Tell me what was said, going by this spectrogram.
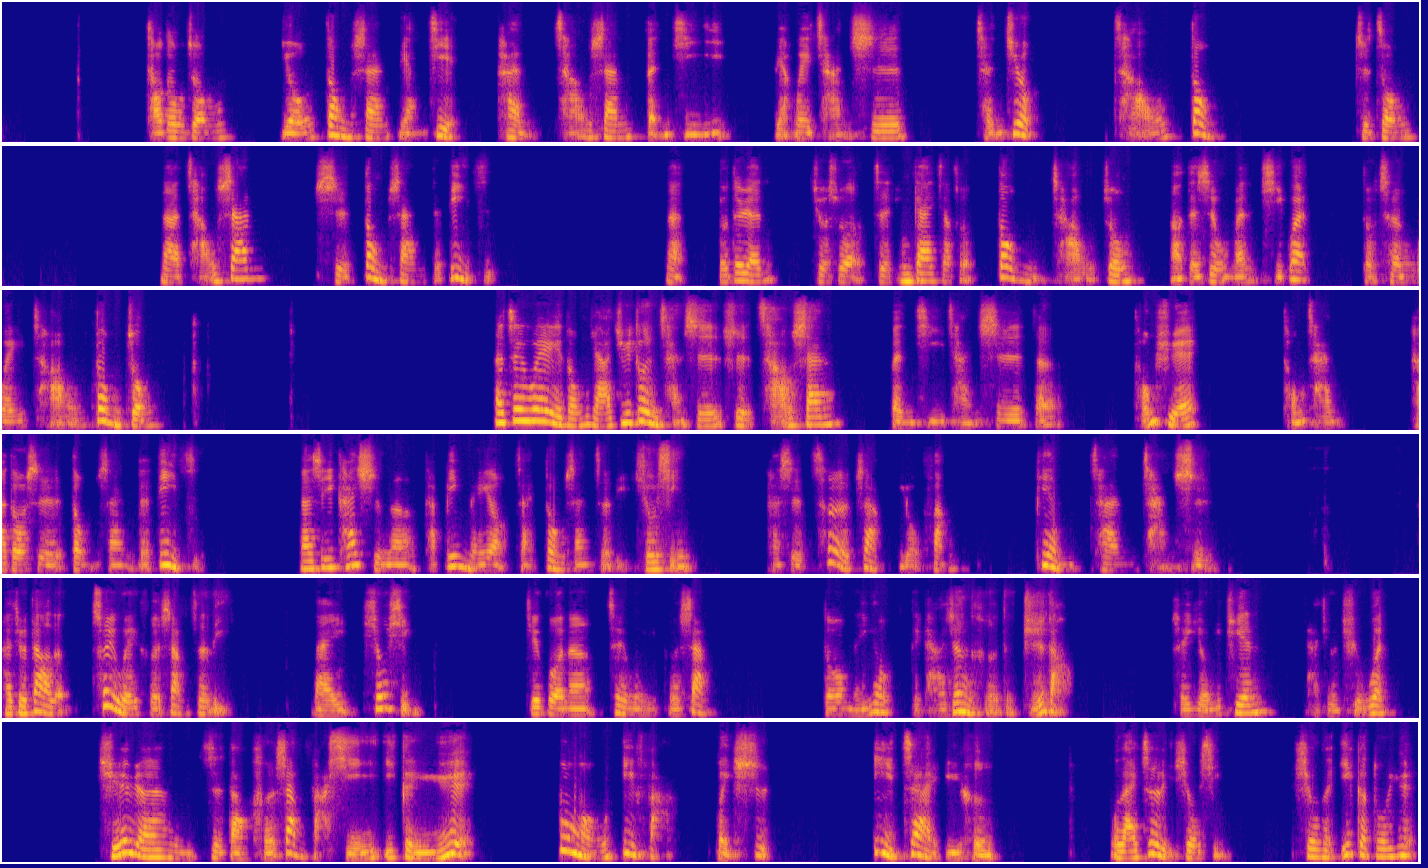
曹洞宗由洞山良介和曹山本寂。两位禅师成就曹洞之中，那曹山是洞山的弟子，那有的人就说这应该叫做洞曹宗啊，但是我们习惯都称为曹洞宗。那这位龙牙居顿禅师是曹山。本寂禅师的同学同参，他都是洞山的弟子。但是，一开始呢，他并没有在洞山这里修行，他是策杖游方，遍参禅师。他就到了翠微和尚这里来修行。结果呢，翠微和尚都没有。给他任何的指导，所以有一天他就去问学人：“知道和尚法习一个月，不谋一法毁事，意在于何？”我来这里修行，修了一个多月，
